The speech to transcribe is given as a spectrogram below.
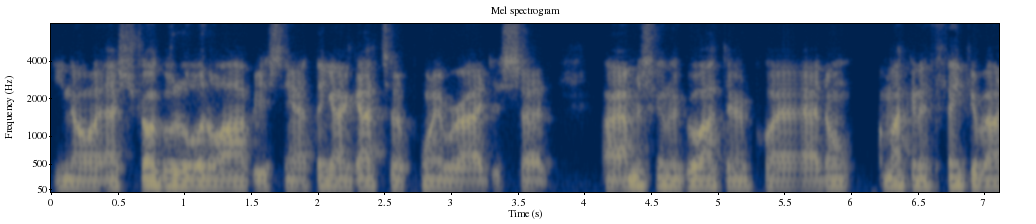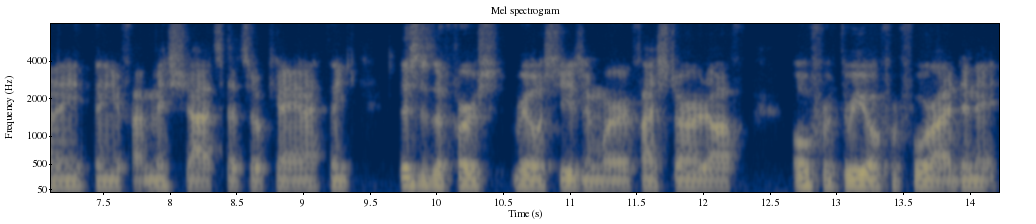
you know, I struggled a little, obviously. I think I got to a point where I just said, all right, I'm just going to go out there and play. I don't, I'm not going to think about anything. If I miss shots, that's okay. And I think this is the first real season where if I started off 0 for 3, 0 for 4, I didn't,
